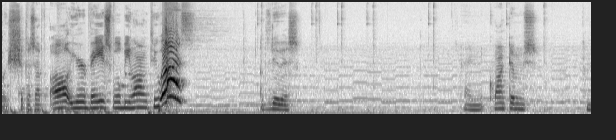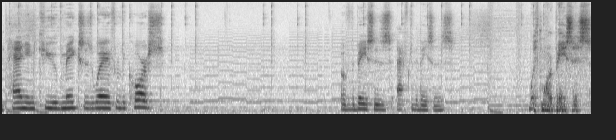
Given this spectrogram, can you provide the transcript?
Oh, shook us up. All your base will belong to us! Let's do this. And Quantum's companion cube makes his way through the course of the bases after the bases. With more bases.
